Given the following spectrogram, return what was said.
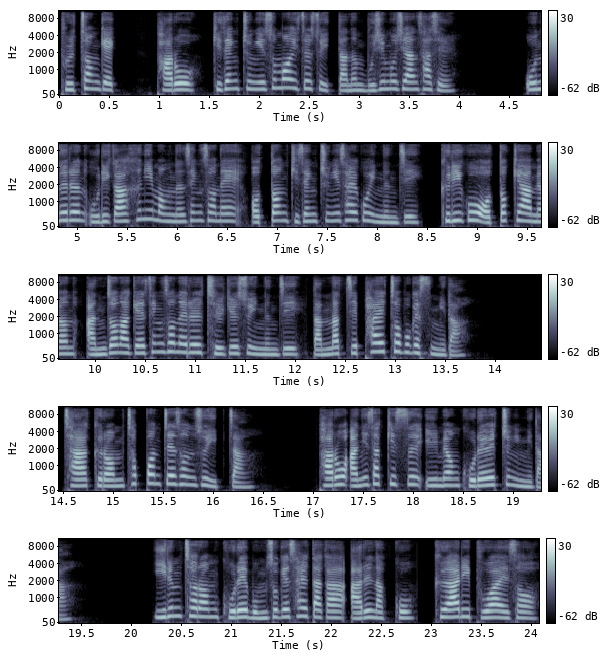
불청객, 바로 기생충이 숨어 있을 수 있다는 무시무시한 사실. 오늘은 우리가 흔히 먹는 생선에 어떤 기생충이 살고 있는지, 그리고 어떻게 하면 안전하게 생선회를 즐길 수 있는지 낱낱이 파헤쳐 보겠습니다. 자, 그럼 첫 번째 선수 입장. 바로 아니사키스 일명 고래회충입니다. 이름처럼 고래 몸속에 살다가 알을 낳고 그 알이 부화해서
